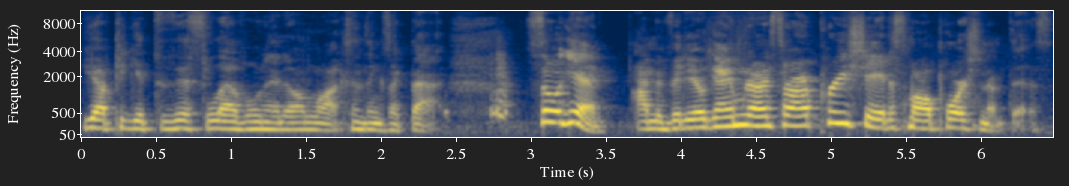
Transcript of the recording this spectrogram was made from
you have to get to this level and it unlocks and things like that. So again, I'm a video game nerd, so I appreciate a small portion of this.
